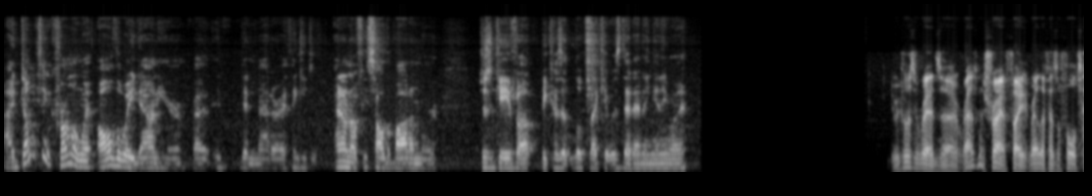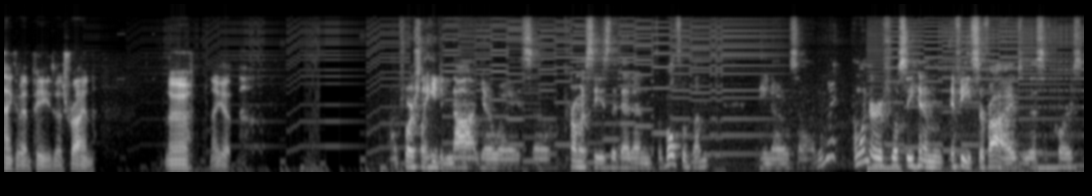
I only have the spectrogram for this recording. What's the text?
I don't think Chroma went all the way down here, but it didn't matter. I think he. Did, I don't know if he saw the bottom or just gave up because it looked like it was dead ending anyway. Yeah, we're close to Reds. Uh, Rad's gonna try and fight. Ratliff has a full tank of MP. He's gonna try and. Nah, not yet. Unfortunately, he did not get away. So Chroma sees the dead end for both of them. He knows. Uh, we might, I wonder if we'll see him if he survives this, of course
